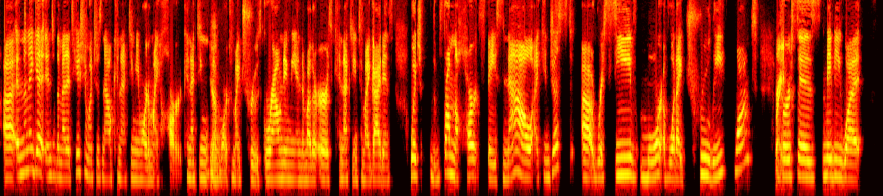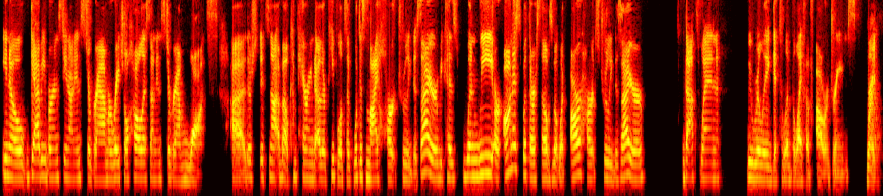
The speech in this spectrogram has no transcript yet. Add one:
Uh, and then I get into the meditation, which is now connecting me more to my heart, connecting yeah. me more to my truth, grounding me into Mother Earth, connecting to my guidance, which from the heart space now, I can just uh, receive more of what I truly want right. versus maybe what, you know, Gabby Bernstein on Instagram or Rachel Hollis on Instagram wants uh, there's it's not about comparing to other people it's like what does my heart truly desire because when we are honest with ourselves about what our hearts truly desire that's when we really get to live the life of our dreams right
